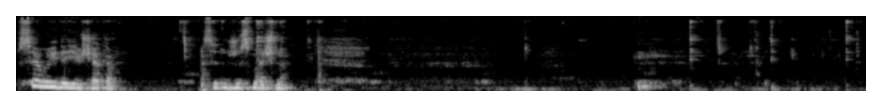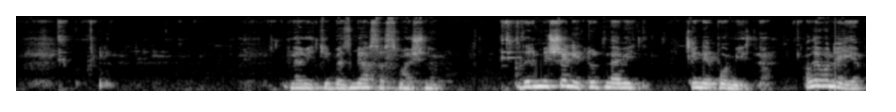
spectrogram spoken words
Все вийде, дівчата. Все дуже смачно. Навіть і без м'яса смачно. Вермішелі тут навіть і не помітно. Але вона є.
